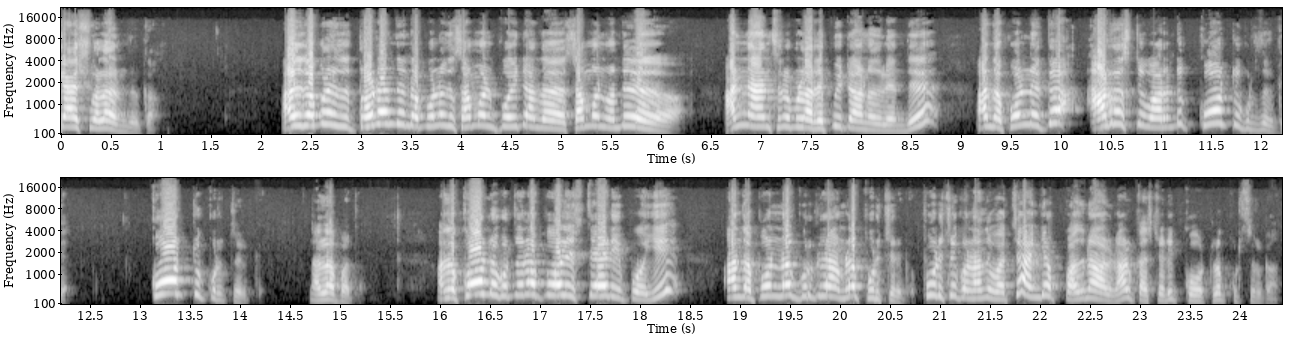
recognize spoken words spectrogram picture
கேஷுவலாக இருந்திருக்கான். அதுக்கப்புறம் இது தொடர்ந்து இந்த பொண்ணுக்கு சம்மன் போயிட்டு அந்த சம்மன் வந்து அன்ஆன்சரபுளாக ரிப்பீட் ஆனதுலேருந்து அந்த பொண்ணுக்கு அரெஸ்ட் வாரண்ட் கோர்ட்டு கொடுத்துருக்கு. கோர்ட்டு கொடுத்துருக்கு. நல்லா பார்த்தோம். அந்த கோர்ட்டு கொடுத்தோன்னா போலீஸ் தேடி போய் அந்த பொண்ணை குருகிராமில் பிடிச்சிருக்கு. பிடிச்சி கொண்டாந்து வச்சு அங்கே பதினாலு நாள் கஸ்டடி கோர்ட்டில் கொடுத்துருக்காங்க.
